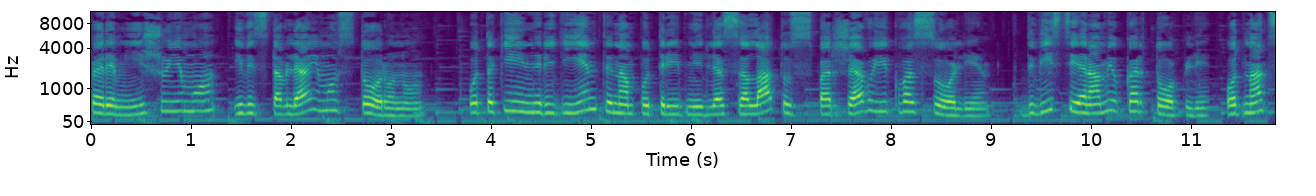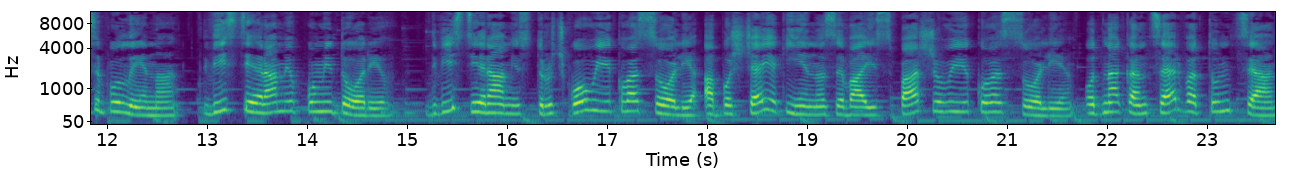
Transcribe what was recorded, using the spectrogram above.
перемішуємо і відставляємо в сторону. Отакі інгредієнти нам потрібні для салату з спаржевої квасолі. 200 г картоплі, 1 цибулина, 200 г помідорів, 200 г стручкової квасолі або ще, як її називають, спаржевої квасолі, 1 консерва тунця.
